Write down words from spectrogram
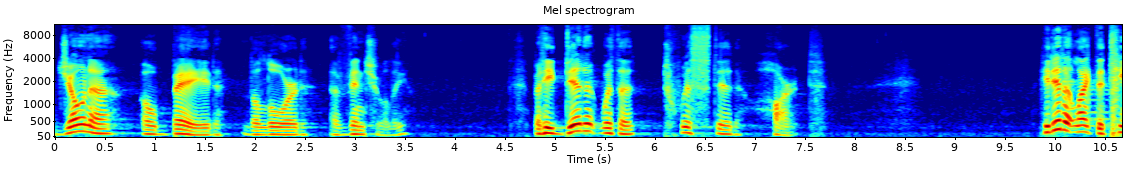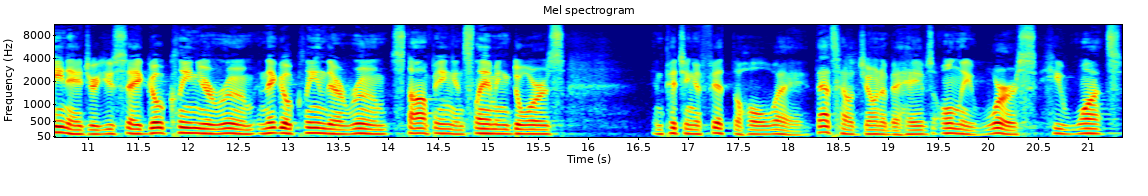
Jonah obeyed the Lord eventually, but he did it with a twisted heart. He did it like the teenager you say, Go clean your room, and they go clean their room, stomping and slamming doors and pitching a fit the whole way. That's how Jonah behaves, only worse. He wants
